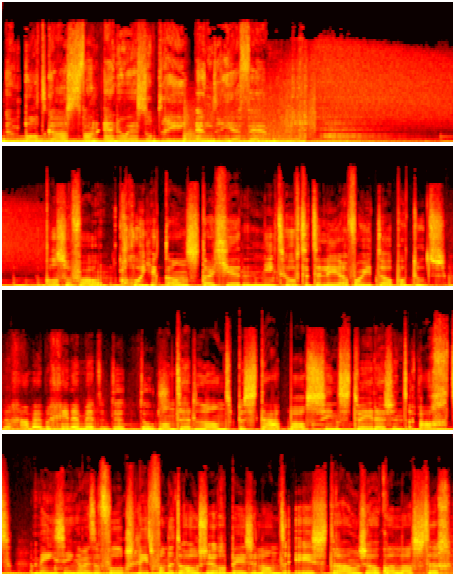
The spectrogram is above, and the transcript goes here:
Een podcast van NOS op 3 en 3FM. Kosovo. Goede kans dat je niet hoeft te leren voor je topo-toets. Dan gaan wij beginnen met de toets. Want het land bestaat pas sinds 2008. Meezingen met een volkslied van dit Oost-Europese land is trouwens ook wel lastig.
